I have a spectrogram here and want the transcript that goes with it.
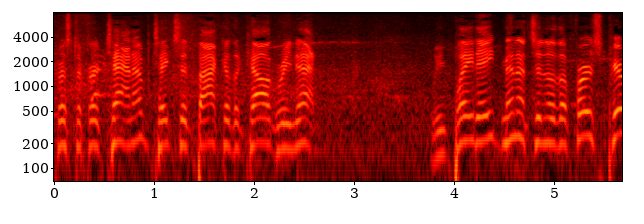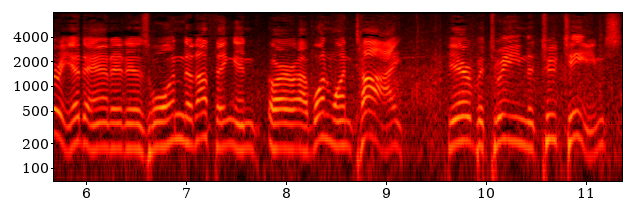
Christopher Tanev takes it back of the Calgary net. We played eight minutes into the first period, and it is one to nothing, and or a one-one tie here between the two teams.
